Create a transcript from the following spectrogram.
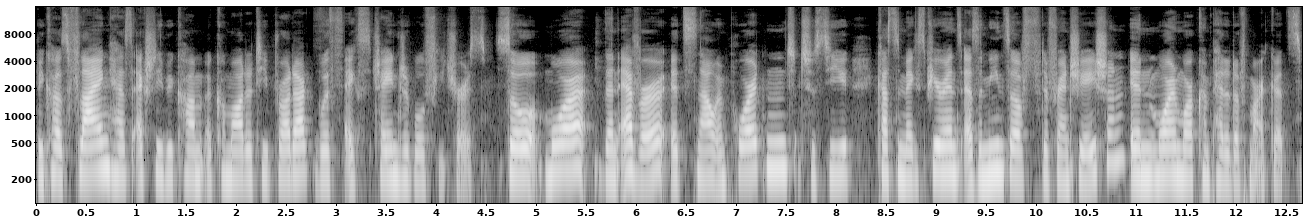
Because flying has actually become a commodity product with exchangeable features. So, more than ever, it's now important to see customer experience as a means of differentiation in more and more competitive markets.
